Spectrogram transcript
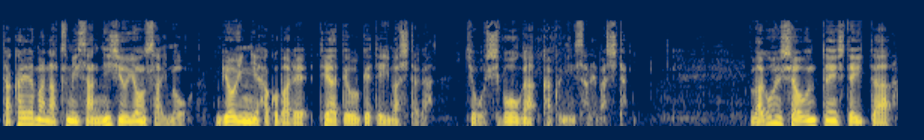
高山夏美さん24歳も病院に運ばれ手当てを受けていましたが今日死亡が確認されました。ワゴン車を運転していた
